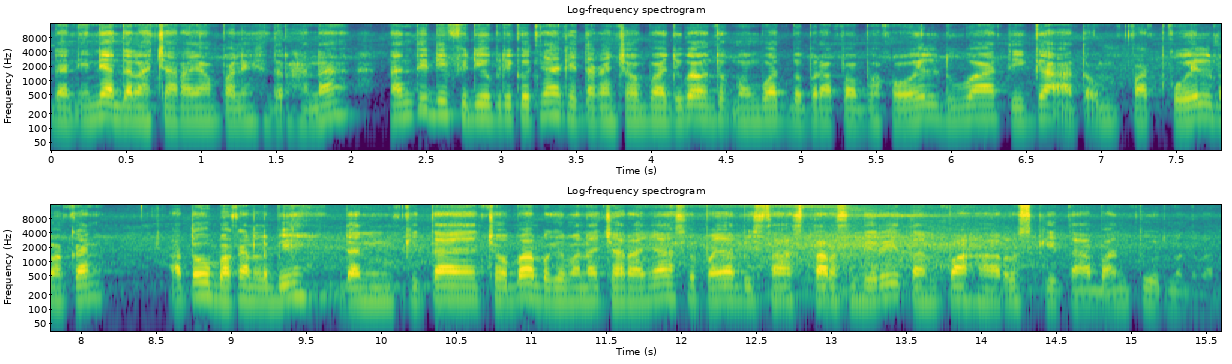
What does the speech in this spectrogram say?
Dan ini adalah cara yang paling sederhana. Nanti di video berikutnya kita akan coba juga untuk membuat beberapa buah coil 2, 3 atau 4 coil bahkan atau bahkan lebih dan kita coba bagaimana caranya supaya bisa start sendiri tanpa harus kita bantu teman-teman.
